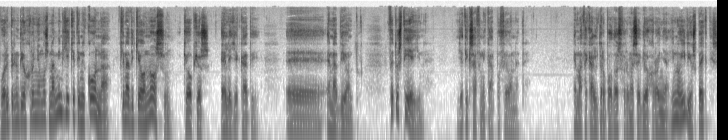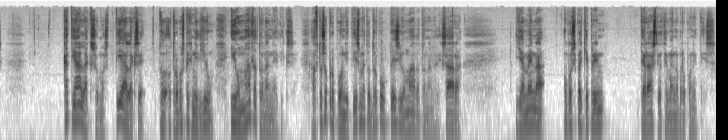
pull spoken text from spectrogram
Μπορεί πριν δύο χρόνια όμως να μην είχε και την εικόνα και να δικαιωνώσουν και όποιος έλεγε κάτι ε, εναντίον του. Φέτος τι έγινε; γιατί ξαφνικά αποθεώνεται. Έμαθε καλύτερο ποδόσφαιρο μέσα σε δύο χρόνια; Είναι ο ίδιος παίκτης. Κάτι άλλαξε όμως. Τι άλλαξε, το, ο τρόπος παιχνιδιού. Η ομάδα τον ανέδειξε. Αυτός ο προπονητής με τον τρόπο που παίζει η ομάδα τον ανέδειξε. Άρα, για μένα, όπως είπα και πριν, τεράστιο θέμα είναι ο προπονητής.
